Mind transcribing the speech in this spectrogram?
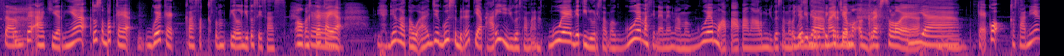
sampai akhirnya tuh sempat kayak gue kayak kerasa kesentil gitu sih Sas. Oke. Maksudnya kayak ya dia nggak tahu aja gue sebenarnya tiap hari juga sama anak gue dia tidur sama gue masih nenek sama gue mau apa-apa malam juga sama Oh, gue jadi segala berpikir dia macam mengagres lo ya. iya kayak kok kesannya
